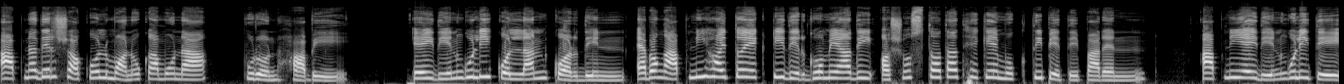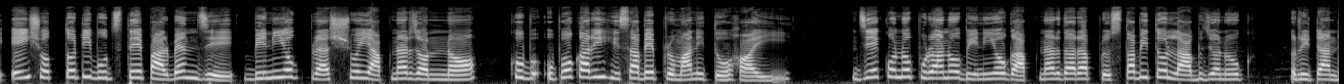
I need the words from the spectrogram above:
আপনাদের সকল মনোকামনা পূরণ হবে। এই দিনগুলি কল্যাণকর দিন এবং আপনি হয়তো একটি দীর্ঘমেয়াদী অসুস্থতা থেকে মুক্তি পেতে পারেন। আপনি এই দিনগুলিতে এই সত্যটি বুঝতে পারবেন যে বিনিয়োগ প্রায়শই আপনার জন্য খুব উপকারী হিসাবে প্রমাণিত হয়। যে কোনো পুরানো বিনিয়োগ আপনার দ্বারা প্রস্তাবিত লাভজনক রিটার্ন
